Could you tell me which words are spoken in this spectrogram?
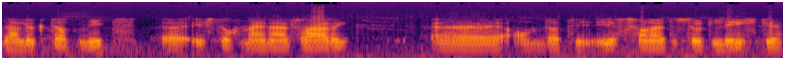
dan lukt dat niet, is toch mijn ervaring. omdat je eerst vanuit een soort leegte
